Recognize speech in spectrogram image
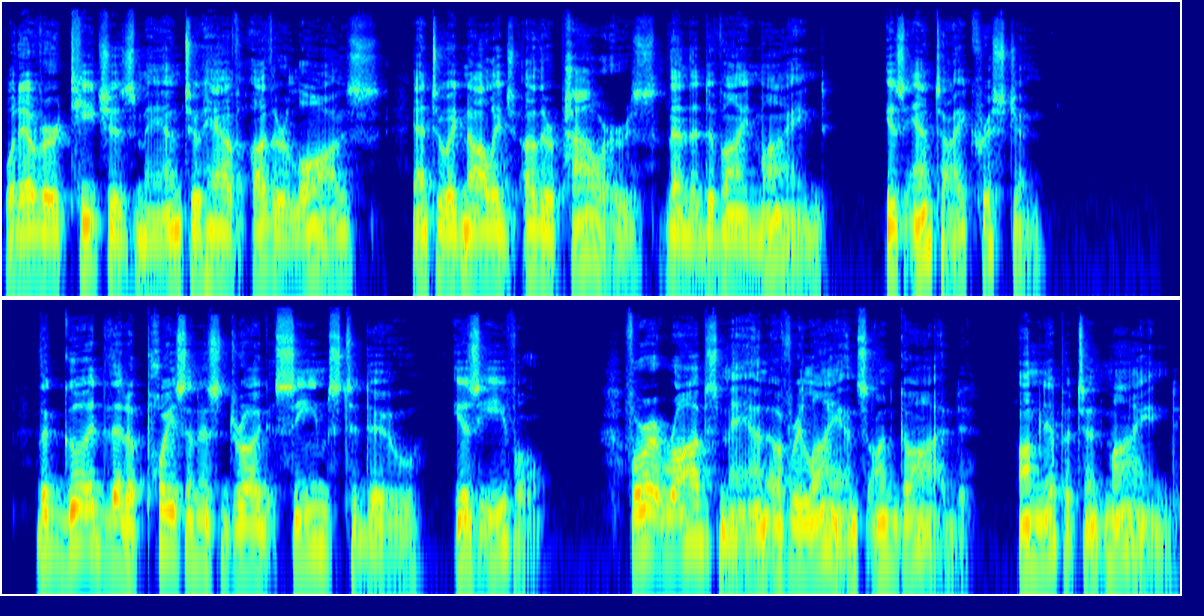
Whatever teaches man to have other laws and to acknowledge other powers than the divine mind is anti Christian. The good that a poisonous drug seems to do is evil, for it robs man of reliance on God, omnipotent mind,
